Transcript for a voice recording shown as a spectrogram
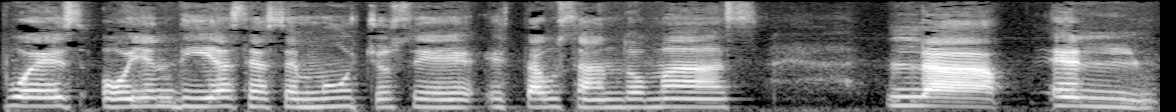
pues hoy en día se hace mucho, se está usando más la, el,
